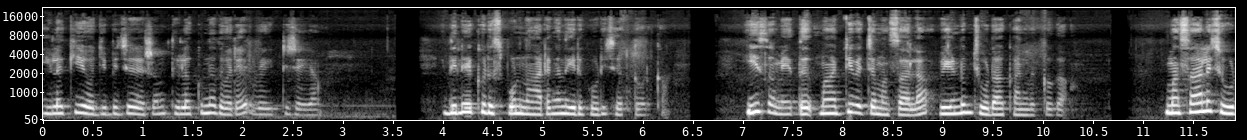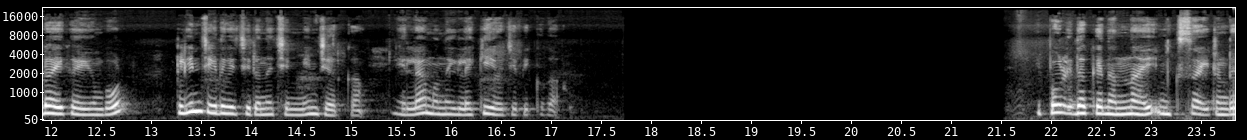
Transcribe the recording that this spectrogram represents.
ഇളക്കി യോജിപ്പിച്ച ശേഷം തിളക്കുന്നത് വരെ വെയിറ്റ് ചെയ്യാം. ഇതിലേക്കൊരു സ്പൂൺ നാരങ്ങ നീര് കൂടി ചേർത്ത് കൊടുക്കാം. ഈ സമയത്ത് മാറ്റി വെച്ച മസാല വീണ്ടും ചൂടാക്കാൻ വെക്കുക. മസാല ചൂടായി കഴിയുമ്പോൾ ക്ലീൻ ചെയ്ത് വെച്ചിരുന്ന ചെമ്മീൻ ചേർക്കാം. എല്ലാം ഒന്ന് ഇളക്കി യോജിപ്പിക്കുക. ഇപ്പോൾ ഇതൊക്കെ നന്നായി മിക്സ് ആയിട്ടുണ്ട്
